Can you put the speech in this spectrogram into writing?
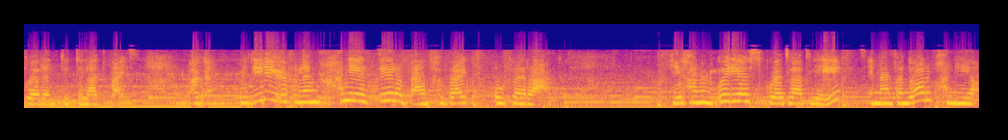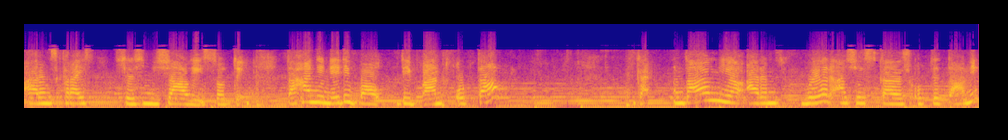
vorentoe te laat wys. OK, met hierdie oefening gaan jy 'n terreband gebruik of 'n rek. Jy gaan hom oor jou skoot laat lê en dan van daar af gaan jy jou arms kruis soos Michelle hierso doen. Dan gaan jy net die bal die band optel Ok, en dan jou arms hoër as jou skouers op te tel nie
